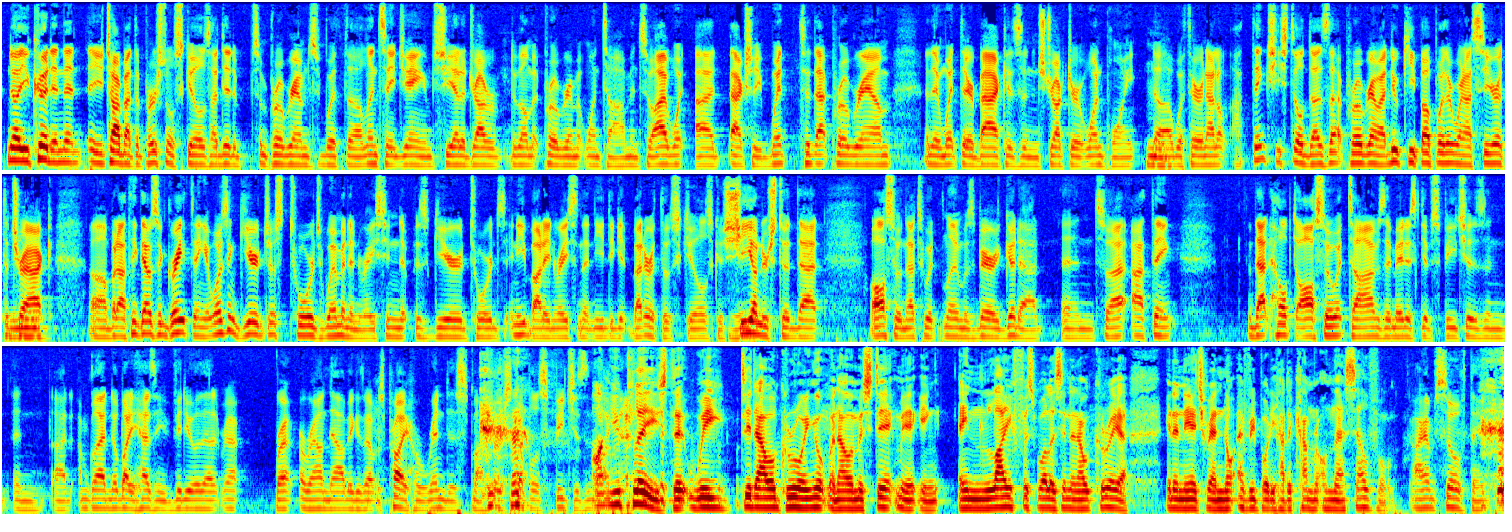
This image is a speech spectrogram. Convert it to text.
No, you could. And then you talk about the personal skills. I did some programs with uh, Lyn St. James. She had a driver development program at one time. And so I went, I actually went to that program and then went there back as an instructor at one point mm. uh, hmm. with her. And I don't, I think she still does that program. I do keep up with her when I see her at the mm. track. Uh, but I think that was a great thing. It wasn't geared just towards women in racing. It was geared towards anybody in racing that needed to get better at those skills because mm. she hmm. understood that also. And that's what Lyn was very good at. And so I, I think, that helped also at times. They made us give speeches, and and I, am glad nobody has any video of that around now because that was probably horrendous. My first couple of speeches. Aren't you pleased that we did our growing up and our mistake making in life as well as in our career in an age where not everybody had a camera on their cell phone? I am so thankful.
